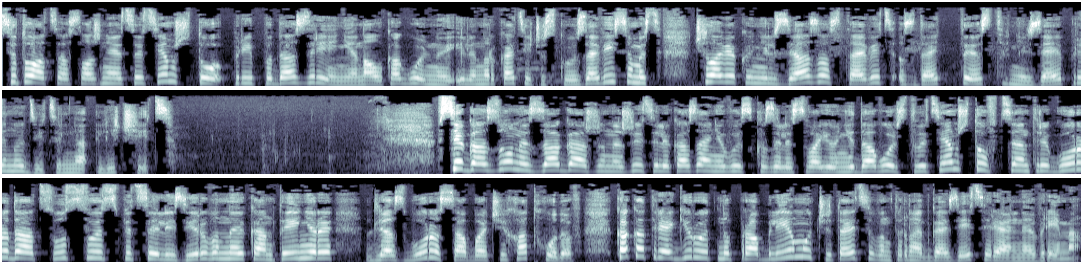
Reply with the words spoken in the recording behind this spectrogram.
Ситуация осложняется тем, что при подозрении на алкогольную или наркотическую зависимость человека нельзя заставить сдать тест, нельзя и принудительно лечить. Все газоны загажены. Жители Казани высказали свое недовольство тем, что в центре города отсутствуют специализированные контейнеры для сбора собачьих отходов. Как отреагируют на проблему, читайте в интернет-газете «Реальное время».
